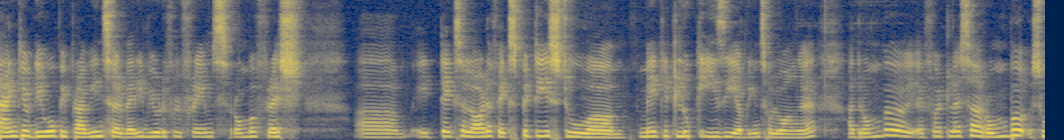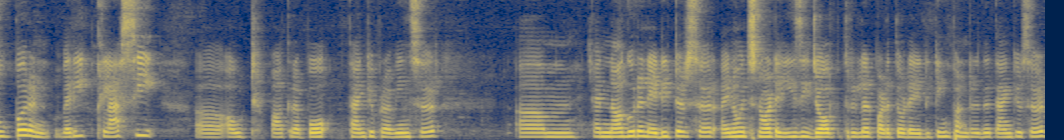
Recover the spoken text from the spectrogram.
Thank you DOP Praveen sir very beautiful frames ரொம்ப fresh it takes a lot of expertise to make it look easy அப்படின்னு சொல்லுவாங்க. அது ரொம்ப எஃபர்ட்லெஸ்ஸாக ரொம்ப super and very classy out பார்க்குறப்போ. Thank you Praveen sir and Nagooran editor sir I know it's not a easy job thriller படத்தோட எடிட்டிங் பண்ணுறது தேங்க்யூ சார்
